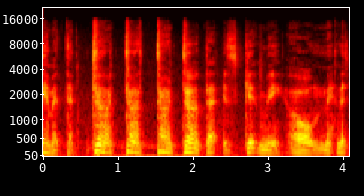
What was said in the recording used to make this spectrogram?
Damn it! That dun dun dun dun. That is getting me. Oh man.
